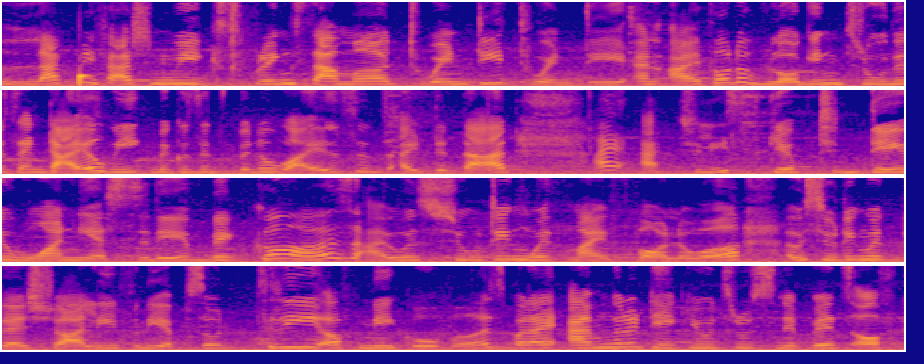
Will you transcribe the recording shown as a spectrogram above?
Lakme Fashion Week Spring Summer 2020 and I thought of vlogging through this entire week because it's been a while since I did that. I actually skipped day one yesterday because I was shooting with my follower. I was shooting with Vaishali for the episode 3 of Makeovers but I am going to take you through snippets of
